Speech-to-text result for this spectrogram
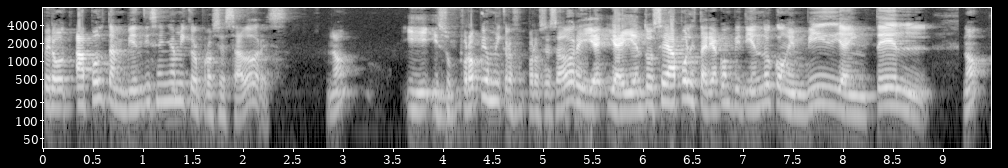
pero Apple también diseña microprocesadores, ¿no? Y, sus propios microprocesadores, y, y ahí entonces Apple estaría compitiendo con Nvidia, Intel, ¿no?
